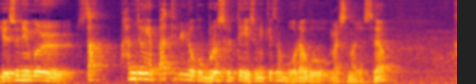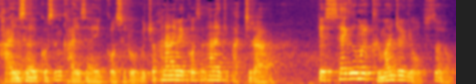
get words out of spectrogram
예수님을 싹 함정에 빠뜨리려고 물었을 때 예수님께서 뭐라고 말씀하셨어요? 가이사의 것은 가이사의 것으로 그렇죠? 하나님의 것은 하나님께 바치라. 세금을 금한 적이 없어요.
